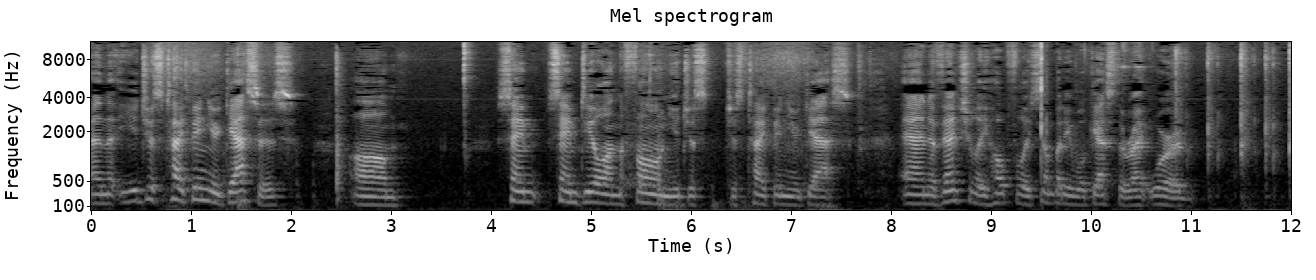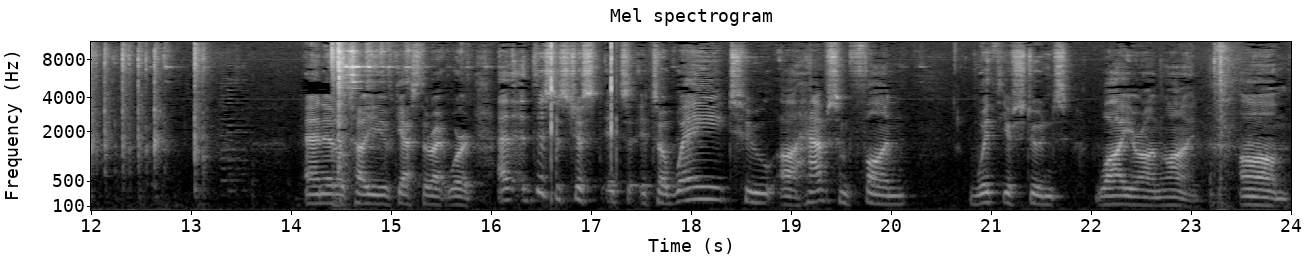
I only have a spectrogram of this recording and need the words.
and you just type in your guesses. Um, same same deal on the phone. You just just type in your guess, and eventually, hopefully, somebody will guess the right word, and it'll tell you you've guessed the right word. And this is just it's it's a way to uh, have some fun with your students while you're online. Um,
